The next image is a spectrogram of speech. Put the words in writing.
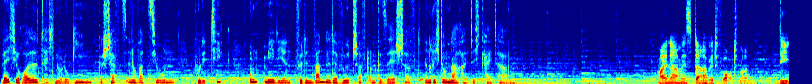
welche Rolle Technologien, Geschäftsinnovationen, Politik und Medien für den Wandel der Wirtschaft und Gesellschaft in Richtung Nachhaltigkeit haben. Mein Name ist David Wortmann. Die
